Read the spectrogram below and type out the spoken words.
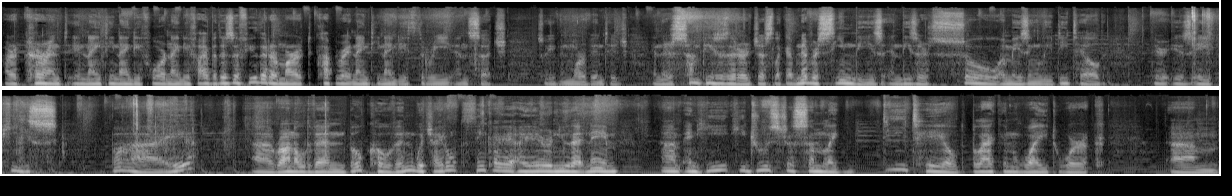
are current in 1994, 95, but there's a few that are marked copyright 1993 and such, so even more vintage. And there's some pieces that are just like I've never seen these, and these are so amazingly detailed. There is a piece by uh, Ronald van Boekhoven, which I don't think I, I ever knew that name, um, and he he drew just some like detailed black and white work. Um,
